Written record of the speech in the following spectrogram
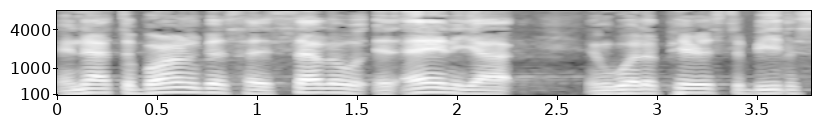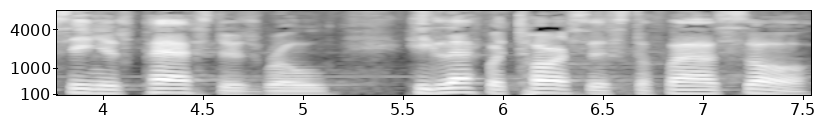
And after Barnabas had settled in Antioch in what appears to be the senior pastor's role, he left for Tarsus to find Saul.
